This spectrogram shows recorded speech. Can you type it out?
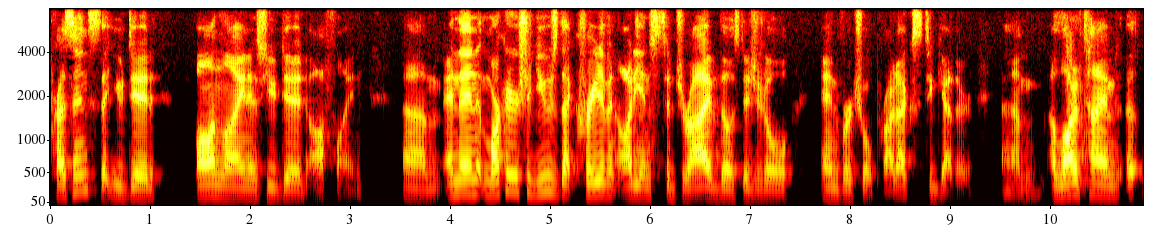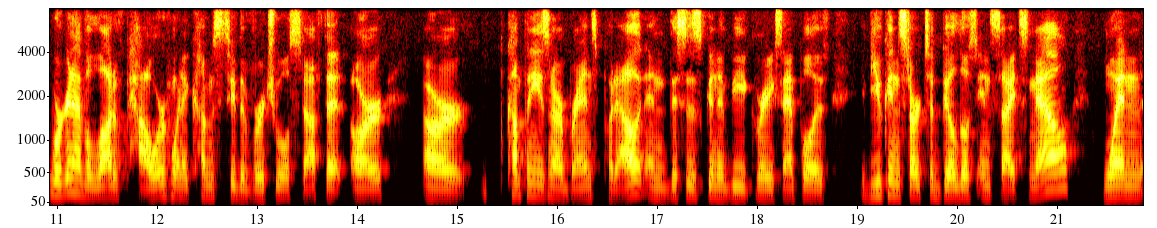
presence that you did online as you did offline. Um, and then marketers should use that creative and audience to drive those digital and virtual products together. Um, a lot of times, uh, we're going to have a lot of power when it comes to the virtual stuff that our our companies and our brands put out. And this is going to be a great example of if you can start to build those insights now when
